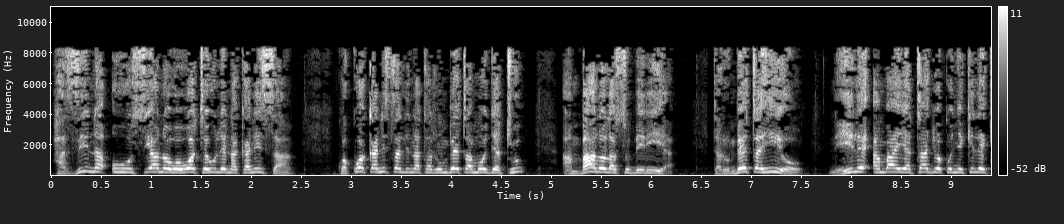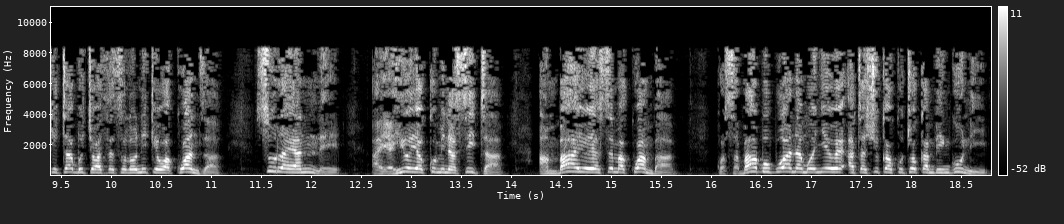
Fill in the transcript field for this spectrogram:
hazina uhusiano wowote ule na kanisa kwa kuwa kanisa lina tarumbeta moja tu ambalo lasubiria tarumbeta hiyo ni ile ambayo yatajwa kwenye kile kitabu cha wathesalonike wa kwanza sura ya 4 aya hiyo ya 16 ambayo yasema kwamba kwa sababu bwana mwenyewe atashuka kutoka mbinguni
